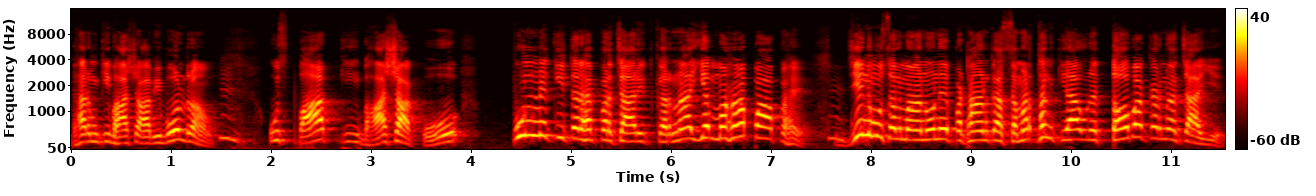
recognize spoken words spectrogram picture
धर्म की भाषा अभी बोल रहा हूँ उस पाप की भाषा को पुण्य की तरह प्रचारित करना यह महापाप है। जिन मुसलमानों ने पठान का समर्थन किया, उन्हें तौबा करना चाहिए।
